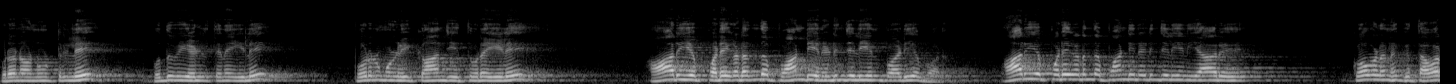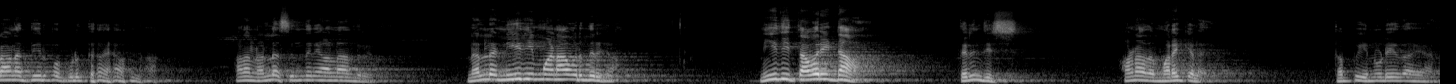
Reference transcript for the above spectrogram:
புறநானூற்றிலே பொதுவியல் திணையிலே பொருள்மொழி காஞ்சி துறையிலே ஆரிய படை கடந்த பாண்டிய நெடுஞ்செழியன் பாடிய பாடல். ஆரிய படை கடந்த பாண்டிய நெடுஞ்செழியன் யாரு? கோவலனுக்கு தவறான தீர்ப்பை கொடுத்தவன் அவன் தான். ஆனால் நல்ல சிந்தனையாளாக இருந்திருக்கான். நல்ல நீதிமானாகவும் இருந்திருக்கிறான் நீதி தவறிட்டான். தெரிஞ்சிச்சு ஆனால் அதை மறைக்கலை. தப்பு என்னுடையதான் யான்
